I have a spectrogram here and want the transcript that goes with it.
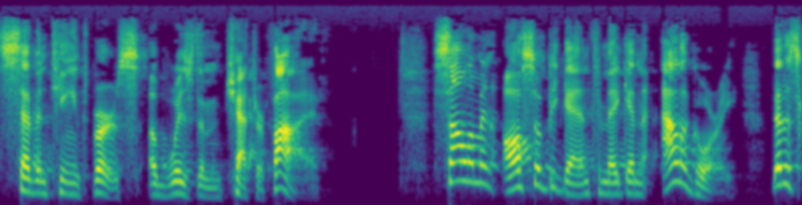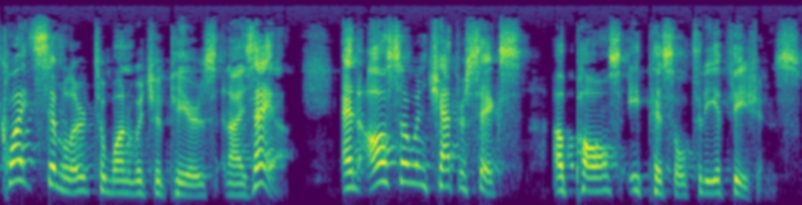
17th verse of Wisdom, chapter 5. Solomon also began to make an allegory that is quite similar to one which appears in Isaiah and also in chapter 6 of Paul's epistle to the Ephesians.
